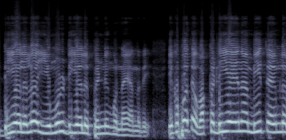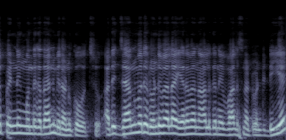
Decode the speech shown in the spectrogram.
డిఏలలో ఈ మూడు డిఏలు పెండింగ్ ఉన్నాయి అన్నది. ఇకపోతే ఒక్క డిఏ అయినా మీ టైంలో పెండింగ్ ఉంది కదా అని మీరు అనుకోవచ్చు. అది జనవరి రెండు వేల ఇరవై నాలుగున ఇవ్వాల్సినటువంటి డిఏ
